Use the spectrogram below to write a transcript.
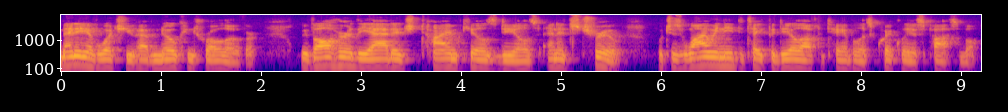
many of which you have no control over. We've all heard the adage, time kills deals, and it's true which is why we need to take the deal off the table as quickly as possible.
